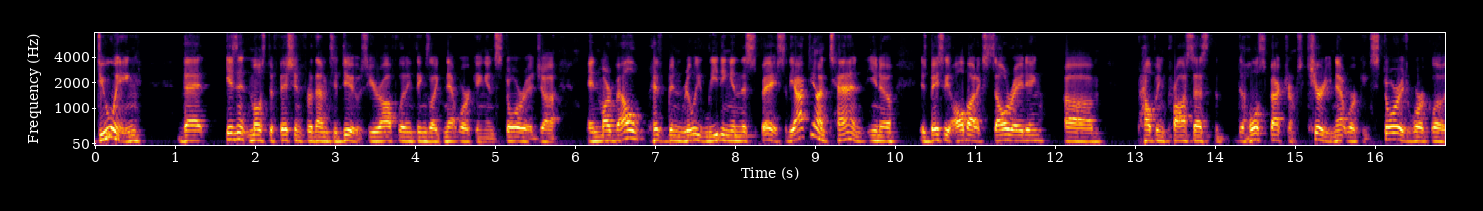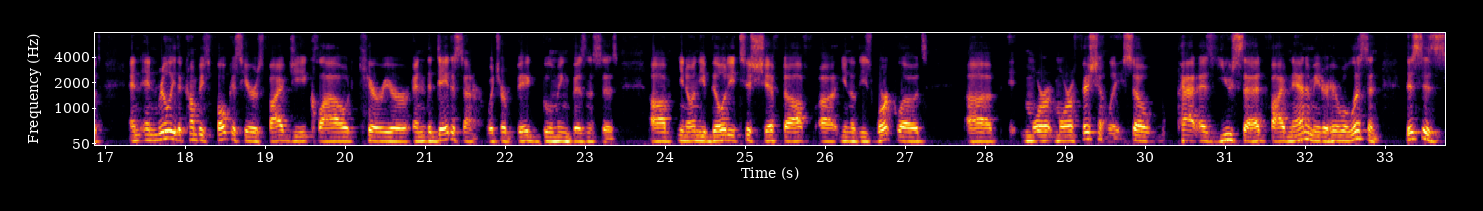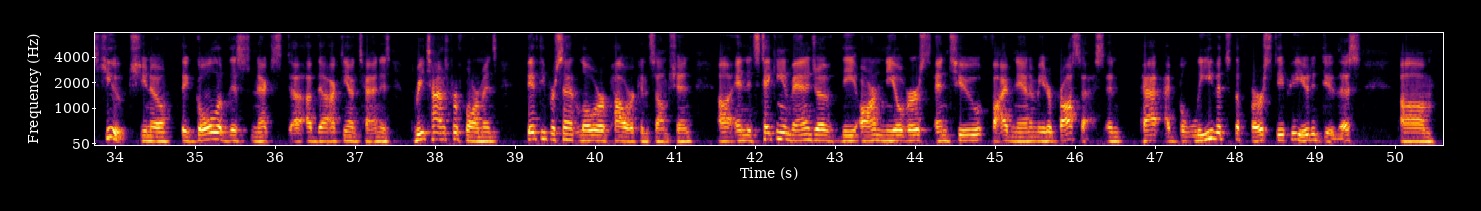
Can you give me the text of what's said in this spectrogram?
doing that isn't most efficient for them to do. So you're offloading things like networking and storage. Uh, and Marvell has been really leading in this space. So the Octeon 10, you know, is basically all about accelerating, um, helping process the, the whole spectrum, security, networking, storage workloads. And, and really the company's focus here is 5G, cloud, carrier, and the data center, which are big booming businesses. Um, you know, and the ability to shift off, uh, you know, these workloads uh, more more efficiently. So, Pat, as you said, five nanometer here. Well, listen, this is huge. You know, the goal of this next uh, of the Octeon 10 is three times performance, 50% lower power consumption, uh, and it's taking advantage of the ARM Neoverse N2 five nanometer process. And Pat, I believe it's the first DPU to do this. Um,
